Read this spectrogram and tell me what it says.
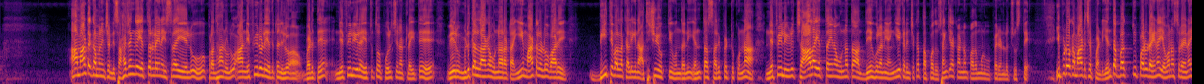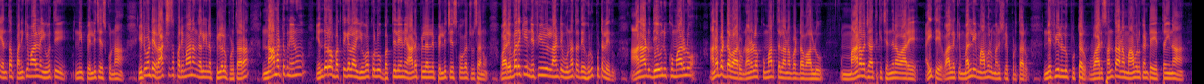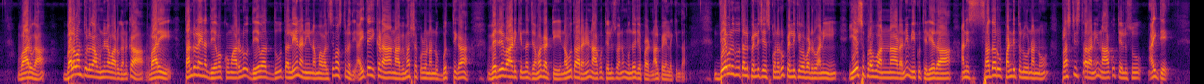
ఆ మాట గమనించండి. సహజంగా ఎత్తరులైన ఇస్రాయేలు ప్రధానులు ఆ నెఫీలుల ఎదుట నిలబడితే నెఫీలుల ఎత్తుతో పోల్చినట్లయితే వీరు మిడతల్లాగా ఉన్నారట. ఈ మాటలలో వారి భీతి వల్ల కలిగిన అతిశయోక్తి ఉందని ఎంత సరిపెట్టుకున్నా నెఫీలీయులు చాలా ఎత్తైన ఉన్నత దేహులని అంగీకరించక తప్పదు. సంఖ్యాకాండం పదమూడు ముప్పై రెండులో చూస్తే. ఇప్పుడు ఒక మాట చెప్పండి. ఎంత భక్తిపరుడైనా యవనస్తుడైనా ఎంత పనికిమాలిన యువతిని పెళ్ళి చేసుకున్నా ఇటువంటి రాక్షస పరిమాణం కలిగిన పిల్లలు పుడతారా? నా మట్టుకు నేను ఎందరో భక్తి గల యువకులు భక్తి లేని ఆడపిల్లల్ని పెళ్ళి చేసుకోగా చూశాను. వారెవ్వరికీ నెఫీలు లాంటి ఉన్నత దేహులు పుట్టలేదు. ఆనాడు దేవుని కుమారులు అనబడ్డవారు నరుల కుమార్తెలు అనబడ్డ వాళ్ళు మానవ జాతికి చెందినవారే అయితే వాళ్ళకి మళ్ళీ మామూలు మనుషులే పుడతారు? నెఫీలులు పుట్టరు. వారి సంతానం మామూలు కంటే ఎత్తైన వారుగా బలవంతులుగా ఉండినవారు గనుక వారి తండ్రులైన దేవకుమారులు దేవదూతలేనని నమ్మవలసి వస్తున్నది. అయితే ఇక్కడ నా విమర్శకులు నన్ను బొత్తిగా వెర్రివాడి కింద జమగట్టి నవ్వుతారని నాకు తెలుసు అని ముందే చెప్పాడు నలభై ఏళ్ళ కింద. దేవుని దూతలు పెళ్ళి చేసుకున్నారు పెళ్ళికి ఇవ్వబడరు అని యేసు ప్రభు అన్నాడని మీకు తెలియదా అని సదరు పండితులు నన్ను ప్రశ్నిస్తారని నాకు తెలుసు. అయితే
